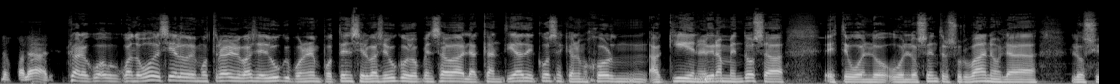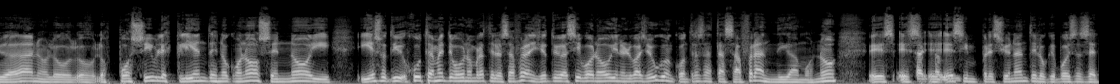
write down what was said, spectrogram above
los palabras. Claro, cuando vos decías lo de mostrar el Valle de Uco y poner en potencia el Valle de Uco, yo pensaba la cantidad de cosas que a lo mejor mm, aquí en el Gran Mendoza este, o, en o en los centros urbanos la, los ciudadanos, los posibles clientes no conocen, ¿no? Y, y eso justamente vos nombraste el azafrán y yo te iba a decir, bueno, hoy en el Valle de Uco encontrás hasta azafrán, digamos, ¿no? Es, es, es impresionante lo que puedes hacer.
